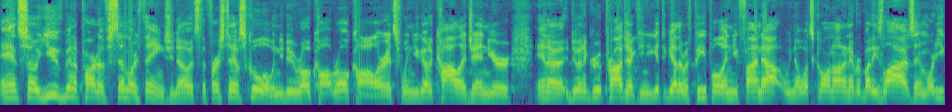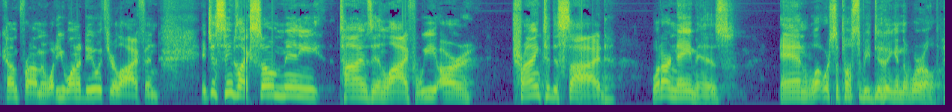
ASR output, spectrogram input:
And so you've been a part of similar things. You know, it's the first day of school when you do roll call, roll call, or it's when you go to college and you're in a doing a group project and you get together with people and you find out, we know what's going on in everybody's lives and where do you come from and what do you want to do with your life. And it just seems like so many times in life we are trying to decide what our name is and what we're supposed to be doing in the world.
